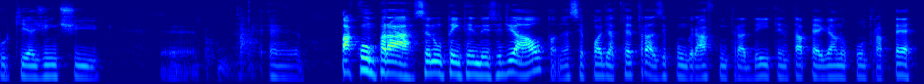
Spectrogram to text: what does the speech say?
Porque a gente, é, é, para comprar, você não tem tendência de alta, né? você pode até trazer para um gráfico intraday e tentar pegar no contrapé,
